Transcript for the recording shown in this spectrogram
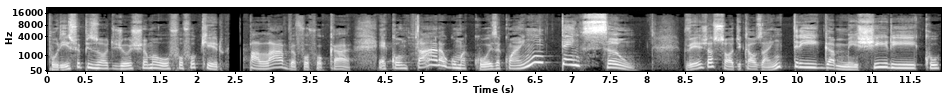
Por isso o episódio de hoje chama O Fofoqueiro palavra fofocar é contar alguma coisa com a intenção Veja só, de causar intriga, mexerico,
